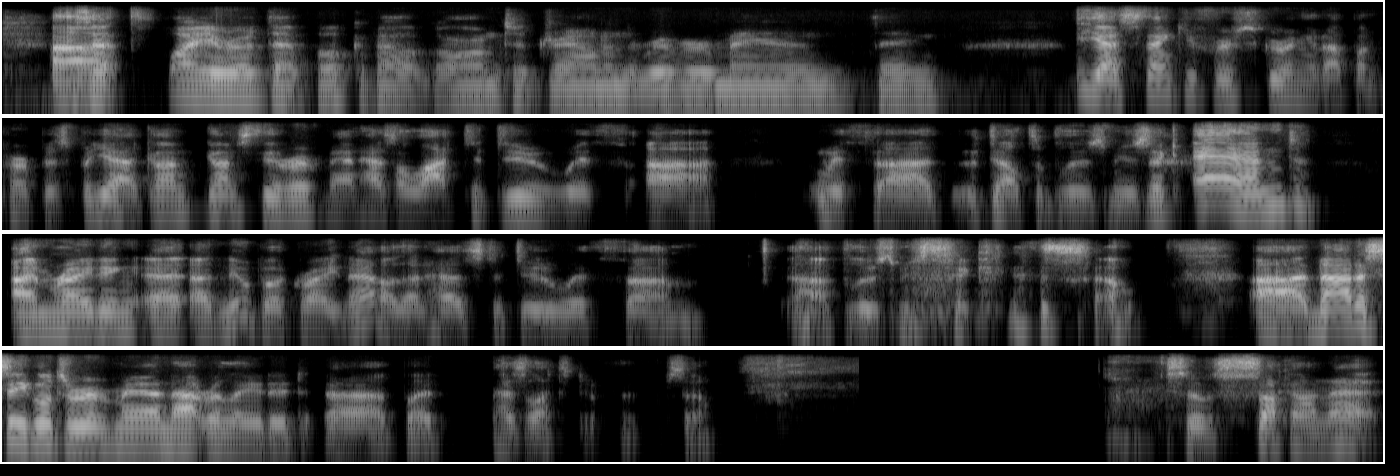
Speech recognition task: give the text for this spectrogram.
Is uh, that why you wrote that book about Gone to Drown in the River Man thing? yes, thank you for screwing it up on purpose. But yeah, Gun, Guns to the River Man has a lot to do with uh, with uh, Delta blues music, and I'm writing a, a new book right now that has to do with um, uh, blues music. so, uh, not a sequel to Riverman, not related, uh, but has a lot to do with it. So, so suck on that,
